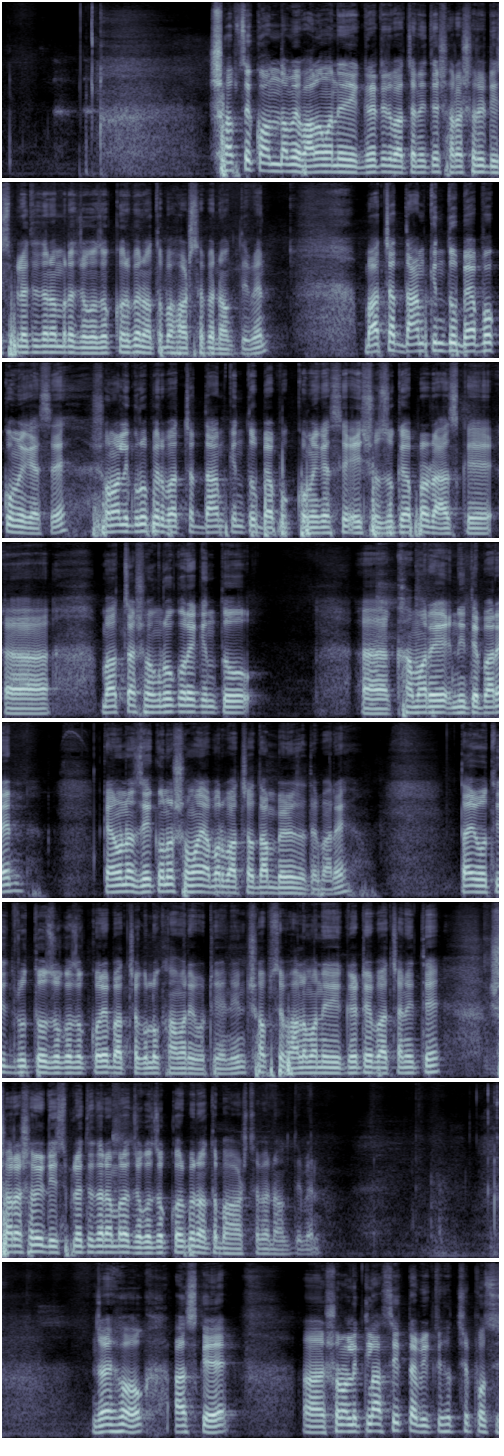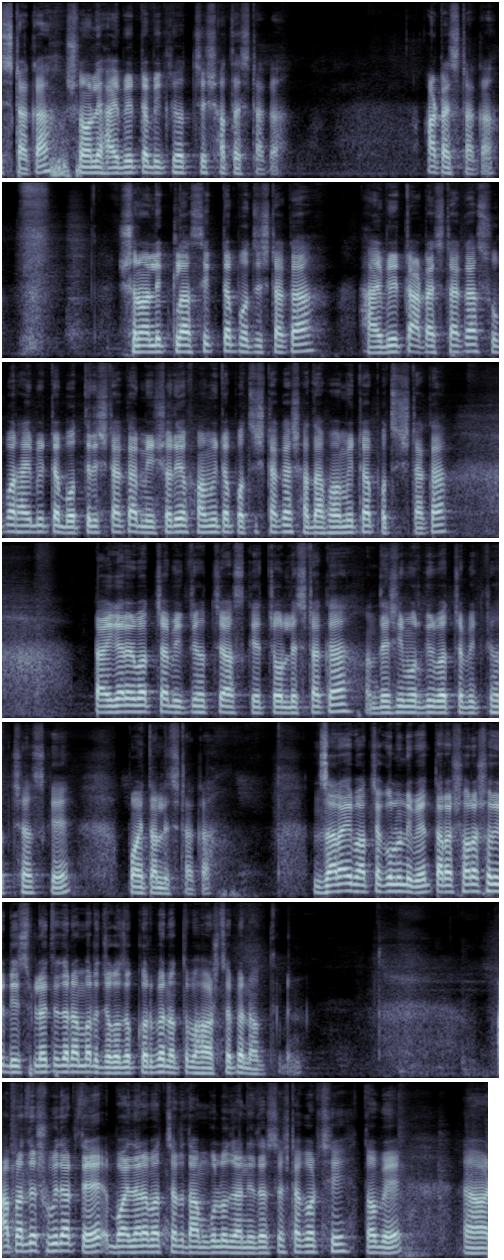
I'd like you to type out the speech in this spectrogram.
সবচেয়ে কম দামে ভালো মানের এ বাচ্চা নিতে সরাসরি ডিসপ্লেতে আমরা যোগাযোগ করবেন অথবা হোয়াটসঅ্যাপে নক দিবেন। বাচ্চার দাম কিন্তু ব্যাপক কমে গেছে। সোনালী গ্রুপের বাচ্চার দাম কিন্তু ব্যাপক কমে গেছে। এই সুযোগে আপনারা আজকে বাচ্চা সংগ্রহ করে কিন্তু খামারে নিতে পারেন। কেননা যে কোনো সময় আবার বাচ্চার দাম বেড়ে যেতে পারে। তাই অতি দ্রুত যোগাযোগ করে বাচ্চাগুলো খামারে উঠিয়ে নিন। সবচেয়ে ভালো মানের এই গ্রেটের বাচ্চা নিতে সরাসরি ডিসপ্লেতে দ্বারা আমরা যোগাযোগ করবেন অথবা হোয়াটসঅ্যাপে নক দেবেন। যাই হোক, আজকে সোনালী ক্লাসিকটা বিক্রি হচ্ছে পঁচিশ টাকা, সোনালী হাইব্রিডটা বিক্রি হচ্ছে সাতাশ টাকা, আঠাশ টাকা। সোনালী ক্লাসিকটা পঁচিশ টাকা, হাইব্রিডটা আঠাশ টাকা, সুপার হাইব্রিডটা বত্রিশ টাকা, মিশরীয় ফার্মিটা পঁচিশ টাকা, সাদা ফার্মিটা পঁচিশ টাকা টাইগারের বাচ্চা বিক্রি হচ্ছে আজকে চল্লিশ টাকা, দেশি মুরগির বাচ্চা বিক্রি হচ্ছে আজকে পঁয়তাল্লিশ টাকা। যারা এই বাচ্চাগুলো নেবেন, তারা সরাসরি ডিসপ্লেতে যারা নাম্বারে যোগাযোগ করবেন অথবা হোয়াটসঅ্যাপে নক দেবেন। আপনাদের সুবিধার্থে ব্রয়লারের বাচ্চার দামগুলো জানিয়ে দেওয়ার চেষ্টা করছি, তবে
